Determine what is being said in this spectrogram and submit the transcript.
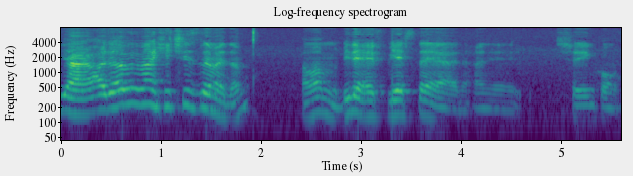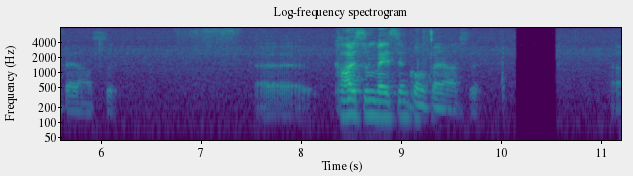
yani adamı ben hiç izlemedim. Tamam mı? Bir de FBS'te yani hani şeyin konferansı. Ee, Carson Wentz'in konferansı ee,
